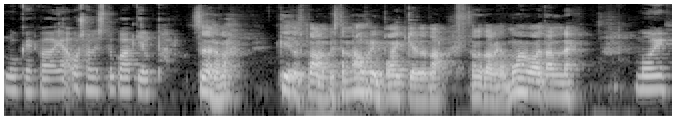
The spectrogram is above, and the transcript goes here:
lukekaa ja osallistukaa kilpailuun. Selvä. Kiitos paljon. Pistän naurin poikki ja tota, sanotaan vielä moi moi tänne. Moi.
